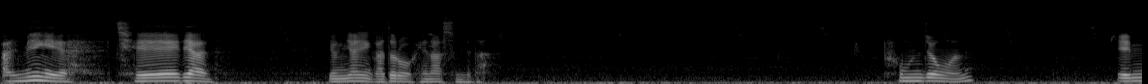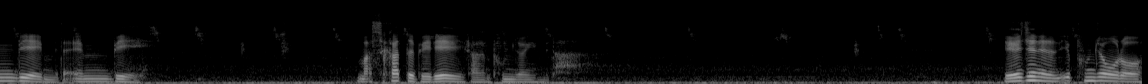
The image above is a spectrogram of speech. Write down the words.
알맹이에 최대한 영양이 가도록 해놨습니다. 품종은 MBA입니다. MB 마스카트 베리에이라는 품종입니다. 예전에는 이 품종으로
